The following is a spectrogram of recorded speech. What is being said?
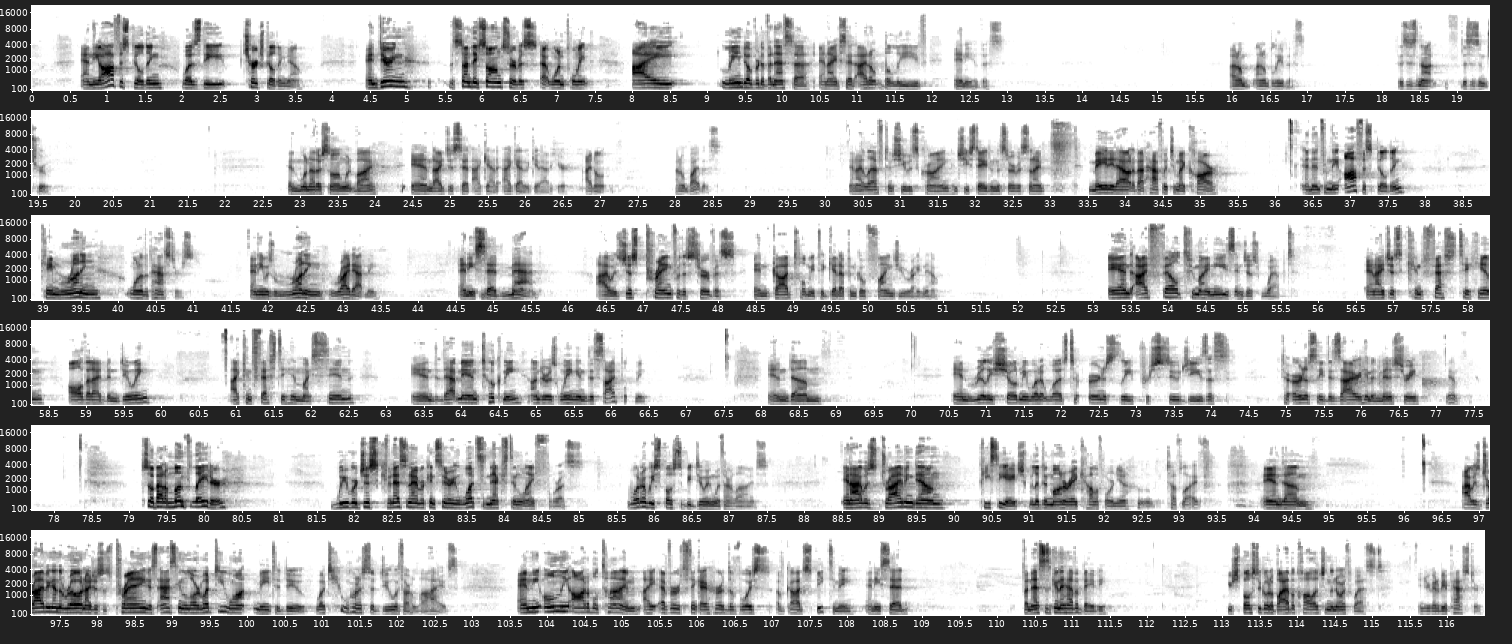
And the office building was the church building now. And during the Sunday song service at one point, I leaned over to Vanessa and I said, I don't believe any of this. I don't, I don't believe this. This is not, this isn't true. And one other song went by, and I just said, I got I got to get out of here. I don't, I don't buy this. And I left, and she was crying, and she stayed in the service, and I made it out about halfway to my car. And then from the office building came running one of the pastors, and he was running right at me. And he said, Matt, I was just praying for the service, and God told me to get up and go find you right now. And I fell to my knees and just wept. And I just confessed to him all that I'd been doing. I confessed to him my sin. And that man took me under his wing and discipled me. And, um, and really showed me what it was to earnestly pursue Jesus to earnestly desire Him in ministry. Yeah. So, about a month later, we were just, Vanessa and I were considering what's next in life for us. What are we supposed to be doing with our lives? And I was driving down PCH. We lived in Monterey, California. Tough life. And um, I was driving on the road and I just was praying, just asking the Lord, what do you want me to do? What do you want us to do with our lives? And the only audible time I ever think I heard the voice of God speak to me, and he said, Vanessa's going to have a baby. You're supposed to go to Bible college in the Northwest, and you're going to be a pastor.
